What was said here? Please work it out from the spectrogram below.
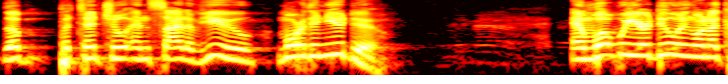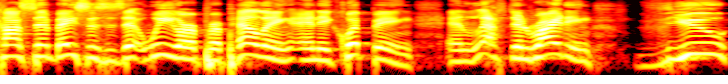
the potential inside of you more than you do. And what we are doing on a constant basis is that we are propelling and equipping and left and righting you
